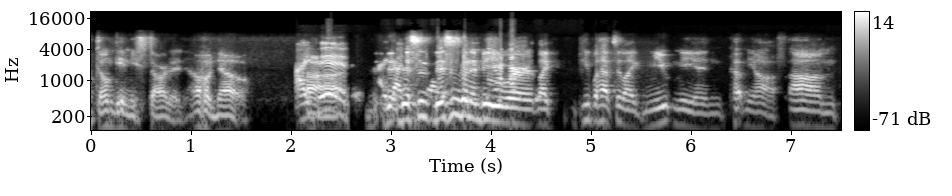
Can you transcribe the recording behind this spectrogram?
don't get me started. Oh no. I uh, did. I this is started. this is going to be where like people have to like mute me and cut me off. Um,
